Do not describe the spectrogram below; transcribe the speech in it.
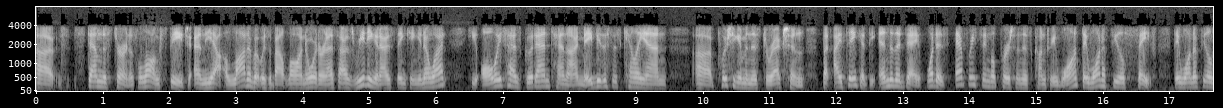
uh, stem to stern. It's a long speech, and yeah, a lot of it was about law and order. And as I was reading it, I was thinking, you know what? He always has good antennae. Maybe this is Kellyanne uh, pushing him in this direction. But I think at the end of the day, what does every single person in this country want? They want to feel safe. They want to feel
